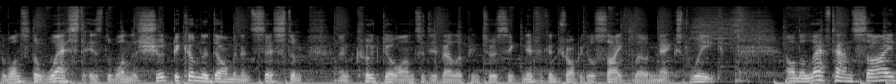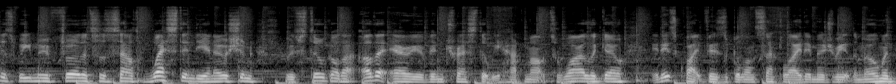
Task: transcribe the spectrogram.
The one to the west is the one that should become the dominant system and could go on to develop into a significant tropical cyclone next week. On the left hand side, as we move further to the southwest Indian Ocean, we've still got that other area of interest that we had marked a while ago. It is quite visible on satellite imagery at the moment,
